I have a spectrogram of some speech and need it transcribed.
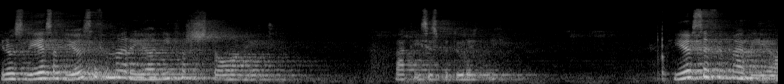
En ons lees dat Josef en Maria nie verstaan het wat Jesus bedoel het nie. Josef en Maria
